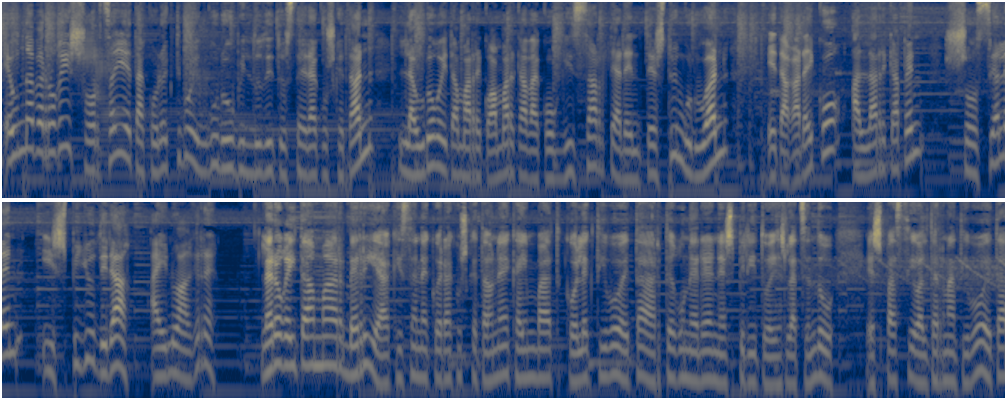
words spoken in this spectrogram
Eunda berrogei sortzai eta kolektibo inguru bildu dituzte erakusketan, laurogeita marreko amarkadako gizartearen testu inguruan, eta garaiko aldarrikapen sozialen ispilu dira, hainua agirre. Laro geita amar berriak izeneko erakusketa honek hainbat kolektibo eta arteguneren espiritua islatzen du. Espazio alternatibo eta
